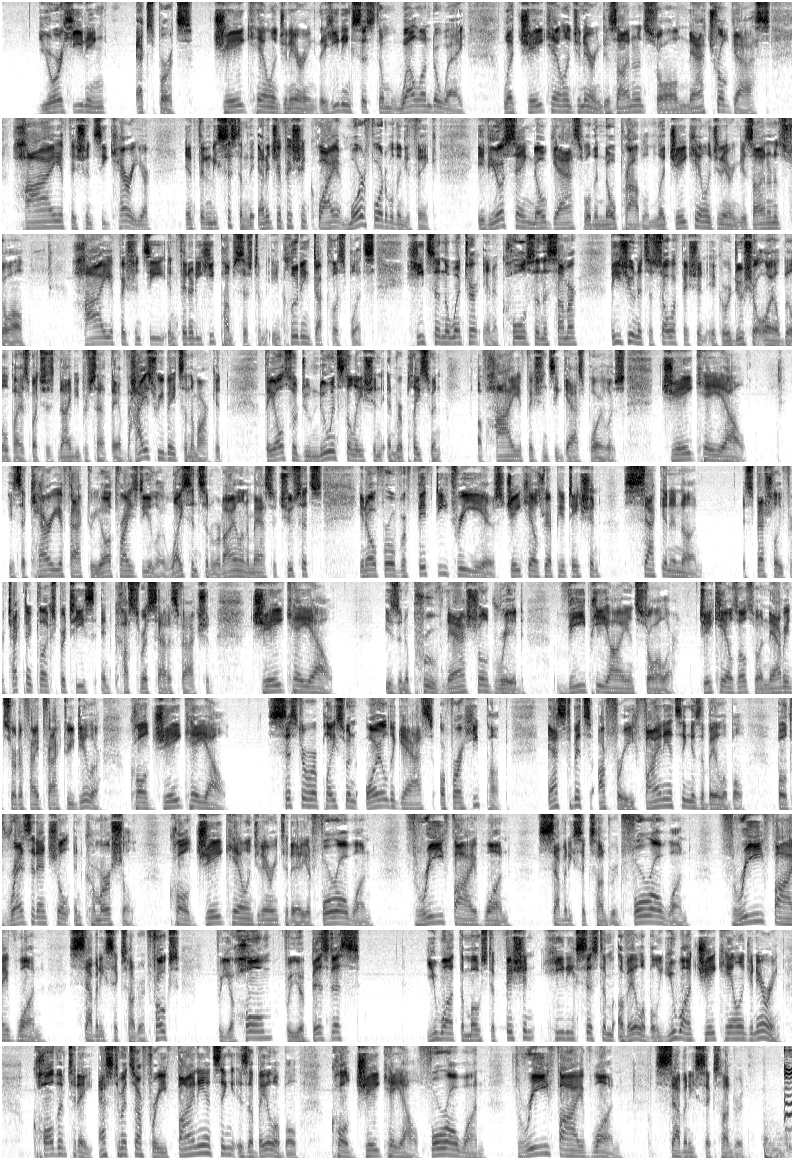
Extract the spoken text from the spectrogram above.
your heating experts, JKL Engineering, the heating system well underway. Let JKL Engineering design and install natural gas, high efficiency carrier infinity system. The energy efficient, quiet, more affordable than you think. If you're saying no gas, well, then no problem. Let JKL Engineering design and install high efficiency infinity heat pump system, including ductless splits. Heats in the winter and it cools in the summer. These units are so efficient, it can reduce your oil bill by as much as 90%. They have the highest rebates in the market. They also do new installation and replacement of high efficiency gas boilers. JKL is a carrier factory authorized dealer licensed in Rhode Island and Massachusetts. You know, for over 53 years, JKL's reputation, second to none especially for technical expertise and customer satisfaction. JKL is an approved National Grid VPI installer. JKL is also a Navien certified factory dealer. Call JKL. System replacement, oil to gas, or for a heat pump. Estimates are free. Financing is available, both residential and commercial. Call JKL Engineering today at 401 351 7600. 401 351 7600. Folks, for your home, for your business, you want the most efficient heating system available. You want JKL Engineering. Call them today. Estimates are free. Financing is available. Call JKL 401 351 7600.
